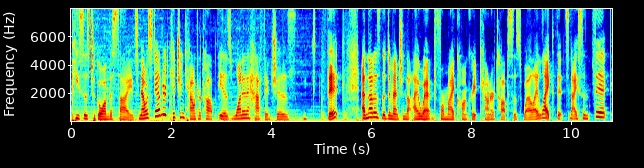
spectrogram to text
pieces to go on the sides. Now, a standard kitchen countertop is one and a half inches thick, and that is the dimension that I went for my concrete countertops as well. I like that it's nice and thick,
